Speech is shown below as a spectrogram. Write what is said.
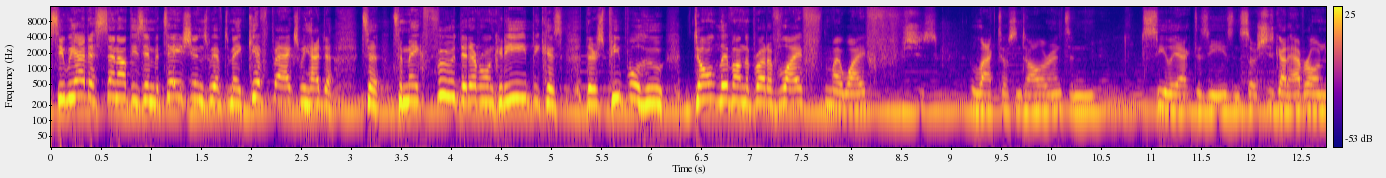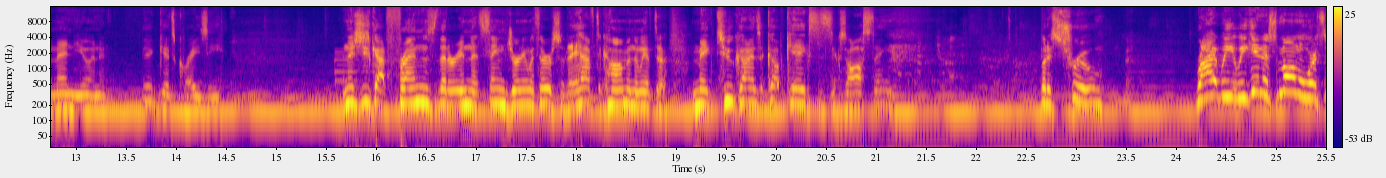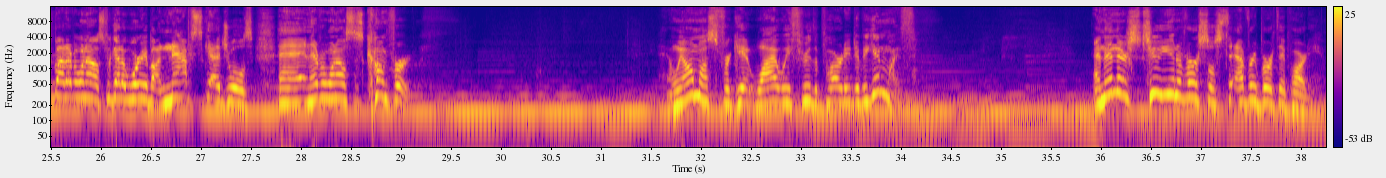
See, we had to send out these invitations. We have to make gift bags. We had to, to, to make food that everyone could eat because there's people who don't live on the bread of life. My wife, she's lactose intolerant and celiac disease, and so she's got to have her own menu, and it, it gets crazy. And then she's got friends that are in that same journey with her, so they have to come, and then we have to make two kinds of cupcakes. It's exhausting, but it's true right? We, we get in this moment where it's about everyone else. We got to worry about nap schedules and everyone else's comfort. And we almost forget why we threw the party to begin with. And then there's two universals to every birthday party.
